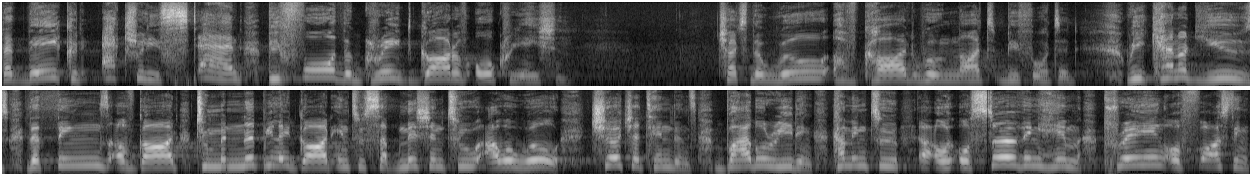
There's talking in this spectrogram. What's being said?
that they could actually stand before the great God of all creation. Church, the will of God will not be thwarted. We cannot use the things of God to manipulate God into submission to our will. Church attendance, Bible reading, coming to uh, or, or serving Him, praying or fasting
